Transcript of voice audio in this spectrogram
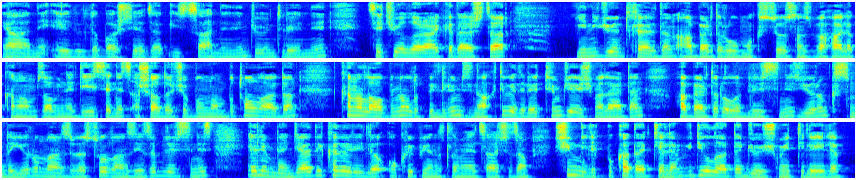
yani Eylül'de başlayacak iç sahnenin görüntülerini seçiyorlar arkadaşlar. Yeni görüntülerden haberdar olmak istiyorsanız ve hala kanalımıza abone değilseniz aşağıdaki bulunan butonlardan kanala abone olup bildirim zilini aktif ederek tüm gelişmelerden haberdar olabilirsiniz. Yorum kısmında yorumlarınızı ve sorularınızı yazabilirsiniz. Elimden geldiği kadarıyla okuyup yanıtlamaya çalışacağım. Şimdilik bu kadar. Gelen videolarda görüşmek dileğiyle.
